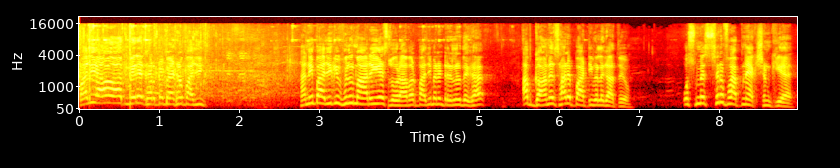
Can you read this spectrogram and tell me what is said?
पाजी आओ आप मेरे घर पे बैठो पाजी। हनी पाजी की फ़िल्म आ रही है जोरावर पाजी मैंने ट्रेलर देखा। अब गाने सारे पार्टी वाले गाते हो उसमें सिर्फ़ आपने एक्शन किया है।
